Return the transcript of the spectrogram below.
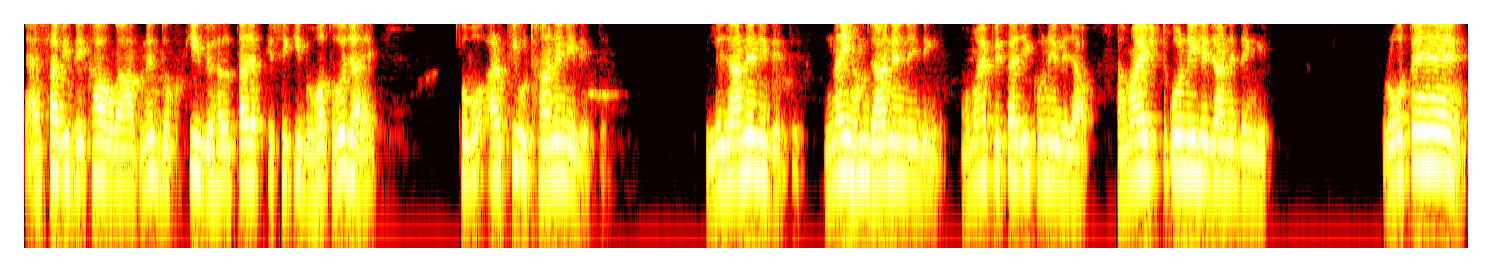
ऐसा भी देखा होगा आपने, दुख की विहलता जब किसी की बहुत हो जाए तो वो अर्थी उठाने नहीं देते, ले जाने नहीं देते। नहीं, हम जाने नहीं देंगे। हमारे पिताजी को नहीं ले जाओ, हमारे इष्ट को नहीं ले जाने देंगे। रोते हैं,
